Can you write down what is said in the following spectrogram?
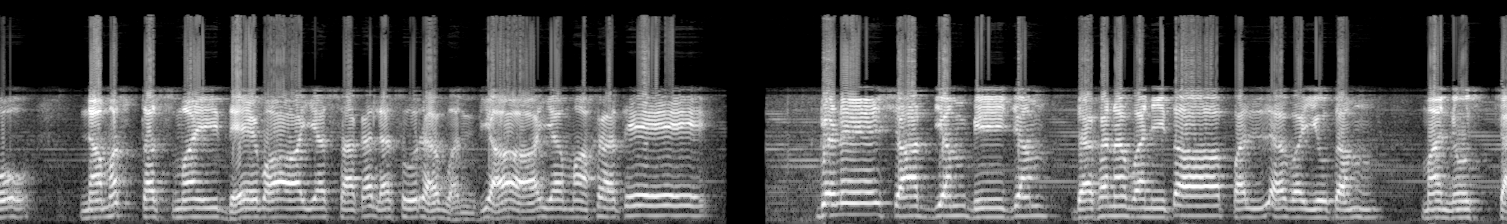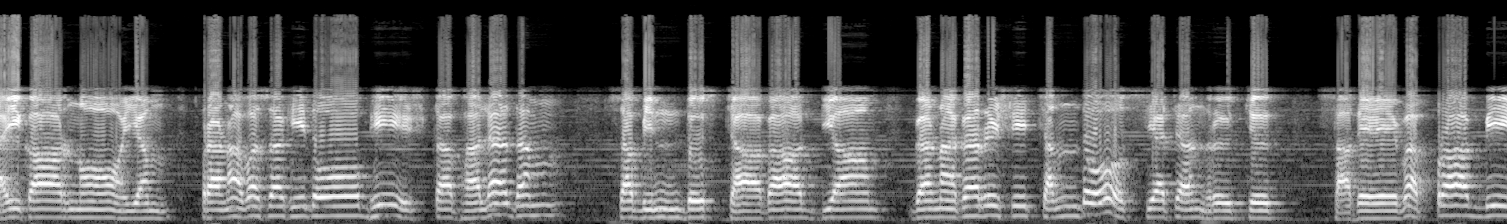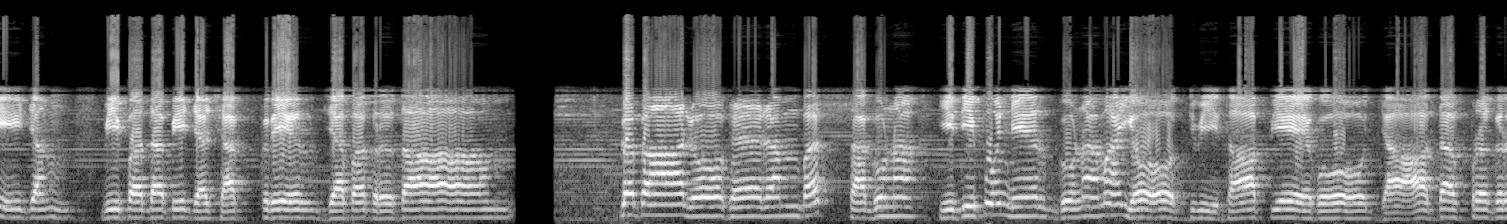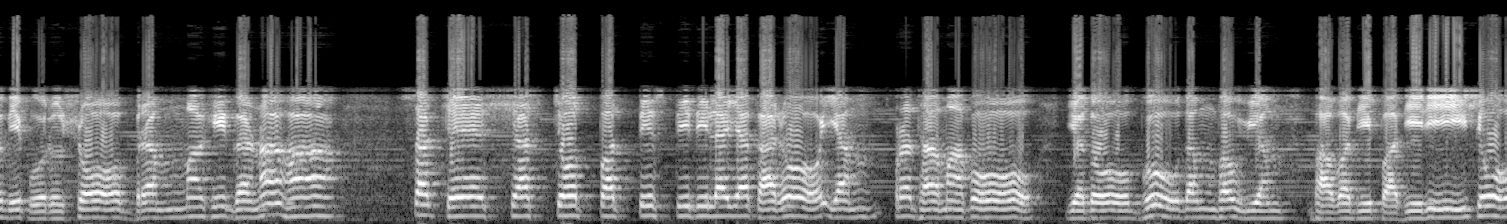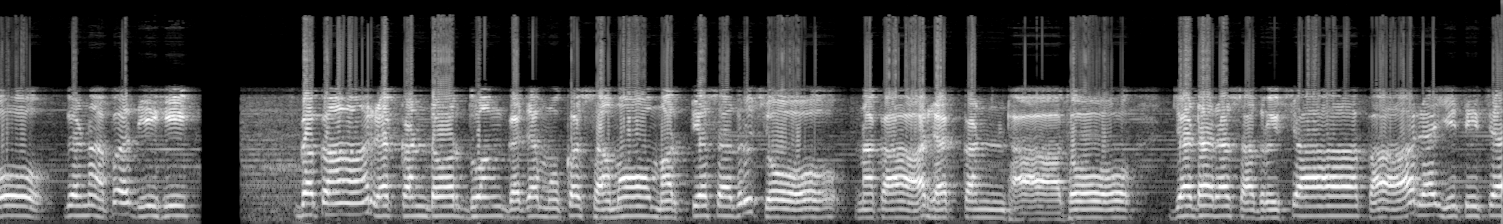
नमस्तस्मै देवाय सकलसुरवन्द्याय महते। गणेशाद्यं बीजं दहनवनिता पल्लवयुतं मनुश्चैकार्णोऽयं प्रणवसहितोऽभीष्टफलदं सबिन्दुश्चागाद्यां गणकर्षिछन्दोऽस्य च नृचित् सदेव प्राग्बीजं विपदपि च शक्तिर्जपकृताम्। गकारोहरम्बः सगुण इति पुनिर्गुणमयो द्विधाप्येको जातः प्रकृतिपुरुषो ब्रह्म हि गणः सचेश्चोत्पत्तिस्थितिलयकरोऽयं प्रथमको। यतो भूतं भव्यं भवति पदिरीशो गणपतिः। गकारकण्ठोर्ध्वं गजमुखसमो मर्त्यसदृशो नकारकण्ठाधो। जठरसदृशाकार इति च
